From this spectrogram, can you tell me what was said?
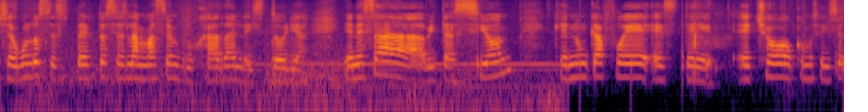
según los expertos es la más embrujada en la historia. Y en esa habitación, que nunca fue este hecho, ¿cómo se dice?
